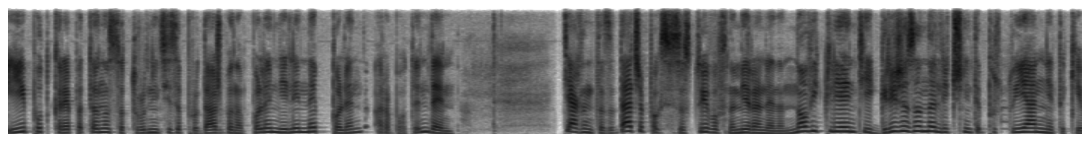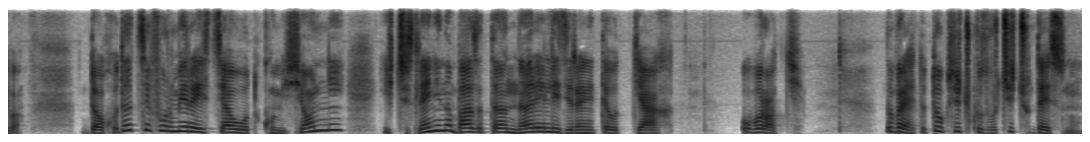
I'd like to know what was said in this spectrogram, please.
и подкрепата на сътрудници за продажба на пълен или непълен работен ден. Тяхната задача пък се състои в намиране на нови клиенти и грижа за наличните постоянни такива – Доходът се формира изцяло от комисионни, изчислени на базата на реализираните от тях обороти. Добре, до тук всичко звучи чудесно.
